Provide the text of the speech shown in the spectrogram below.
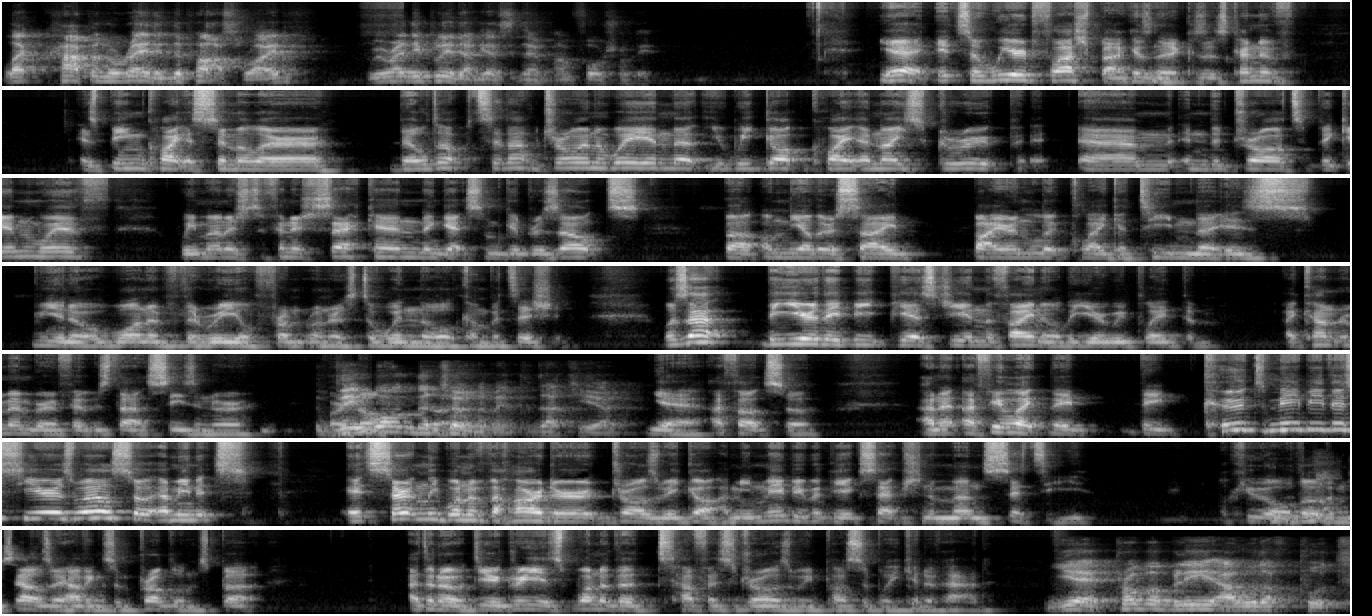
like happened already in the past, right? We already played against them, unfortunately. Yeah, it's a weird flashback, isn't it? Because it's kind of it's been quite a similar build up to that draw in a way, in that we got quite a nice group um, in the draw to begin with. We managed to finish second and get some good results, but on the other side, Bayern look like a team that is, you know, one of the real front runners to win the whole competition. Was that the year they beat PSG in the final? The year we played them? I can't remember if it was that season or. or they not, won the tournament that year. Yeah, I thought so, and I, I feel like they they could maybe this year as well. So I mean, it's it's certainly one of the harder draws we got. I mean, maybe with the exception of Man City, who although themselves are having some problems, but I don't know. Do you agree? It's one of the toughest draws we possibly could have had. Yeah, probably I would have put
